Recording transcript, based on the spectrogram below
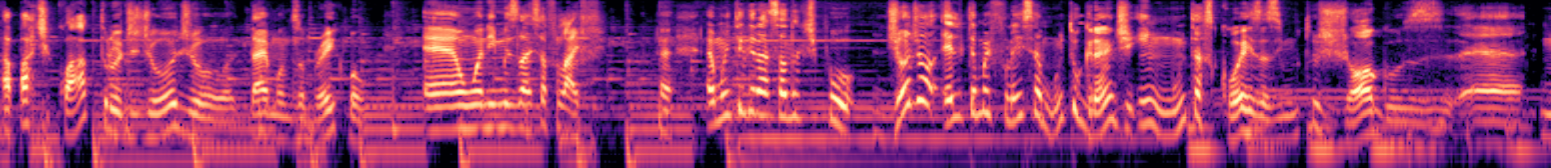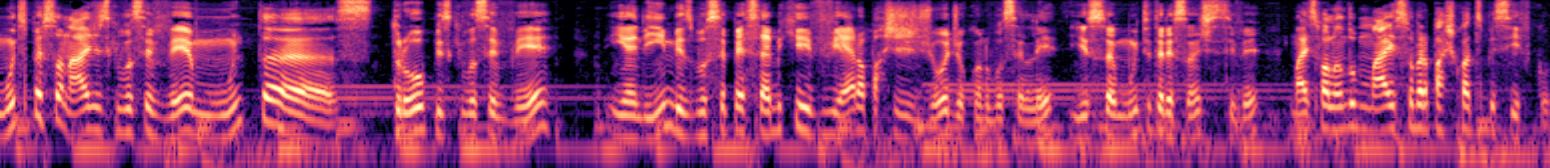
a parte 4 de Jojo, Diamonds Unbreakable, é um anime Slice of Life. É, é muito engraçado que, tipo, Jojo, ele tem uma influência muito grande em muitas coisas, em muitos jogos, é, muitos personagens que você vê, muitas tropes que você vê em animes, você percebe que vieram a partir de Jojo quando você lê, e isso é muito interessante se ver. Mas falando mais sobre a parte 4 específico,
